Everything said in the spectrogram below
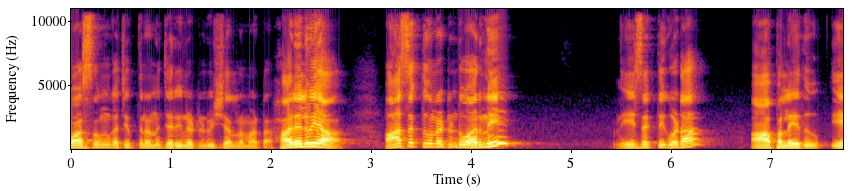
వాస్తవంగా చెప్తున్నాను జరిగినటువంటి విషయాలు అనమాట హాలెలుయా ఆసక్తి ఉన్నటువంటి వారిని ఏ శక్తి కూడా ఆపలేదు. ఏ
